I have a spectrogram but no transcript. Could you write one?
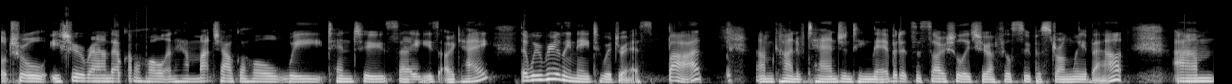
cultural issue around alcohol and how much alcohol we tend to say is okay that we really need to address. But I'm kind of tangenting there, but it's a social issue I feel super strongly about. Um,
